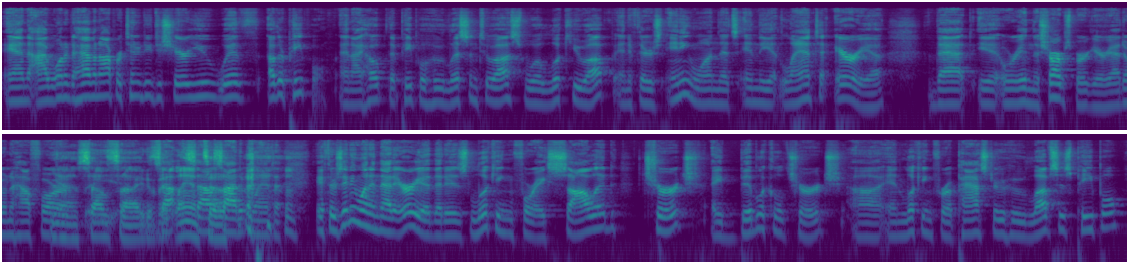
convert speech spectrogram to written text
And I wanted to have an opportunity to share you with other people. And I hope that people who listen to us will look you up. And if there's anyone that's in the Atlanta area that or in the Sharpsburg area, I don't know how far. Yeah, south uh, side of Sou- Atlanta. South side of Atlanta. if there's anyone in that area that is looking for a solid church, a biblical church, uh, and looking for a pastor who loves his people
